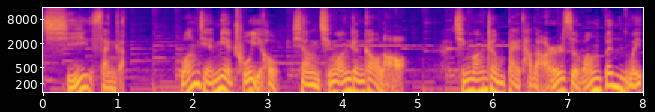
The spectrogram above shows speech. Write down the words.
齐三个。王翦灭楚以后，向秦王政告老。秦王政拜他的儿子王贲为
